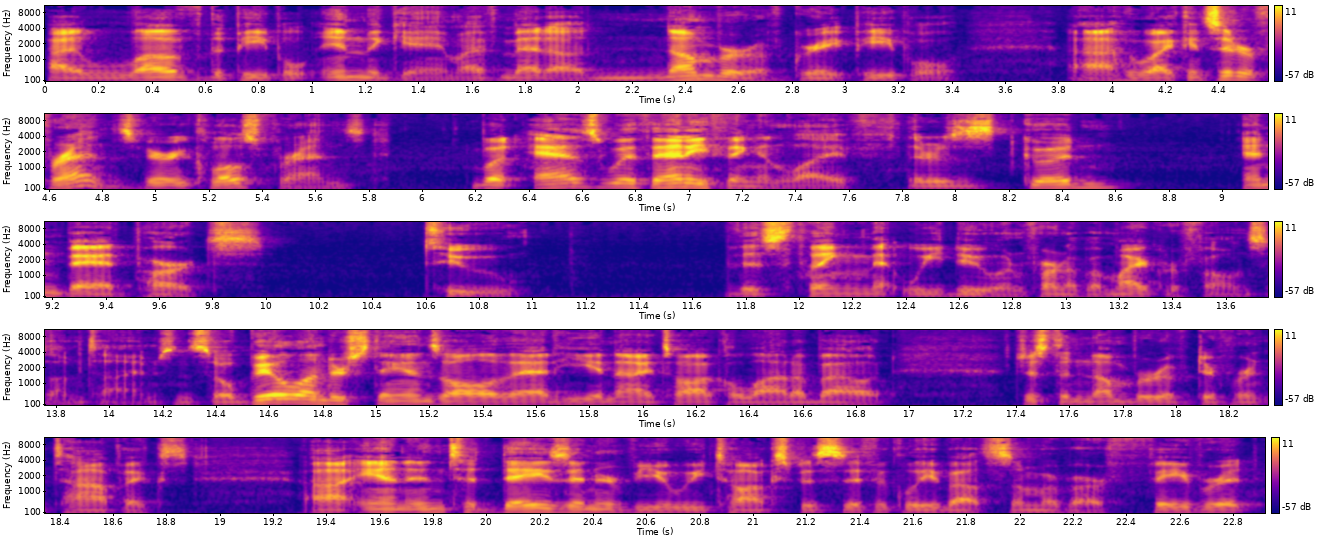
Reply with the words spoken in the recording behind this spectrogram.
I love the people in the game. I've met a number of great people uh, who I consider friends, very close friends. But as with anything in life, there's good and bad parts to this thing that we do in front of a microphone sometimes. And so Bill understands all of that. He and I talk a lot about just a number of different topics. Uh, and in today's interview, we talk specifically about some of our favorite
